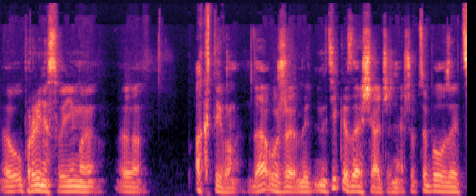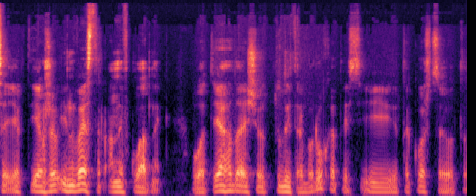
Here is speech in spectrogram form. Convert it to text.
е, управління своїми е, активами. Да? Уже не, тільки заощадження, щоб це було взагалі, це як я вже інвестор, а не вкладник. От я гадаю, що туди треба рухатись, і також це, от, е,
